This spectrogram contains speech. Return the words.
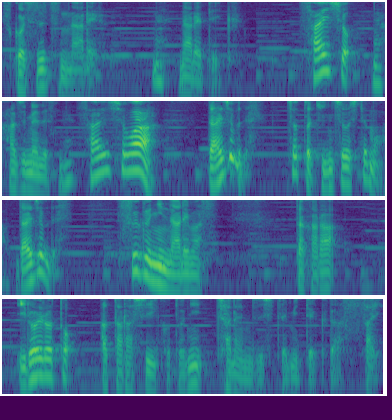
少しずつ慣れる、ね、慣れていく。最初ね初めですね。最初は大丈夫です。ちょっと緊張しても大丈夫です。すぐに慣れます。だからいろいろと新しいことにチャレンジしてみてください。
